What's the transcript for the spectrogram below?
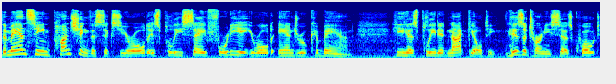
The man seen punching the six year old is police say 48 year old Andrew Caban. He has pleaded not guilty. His attorney says, quote,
